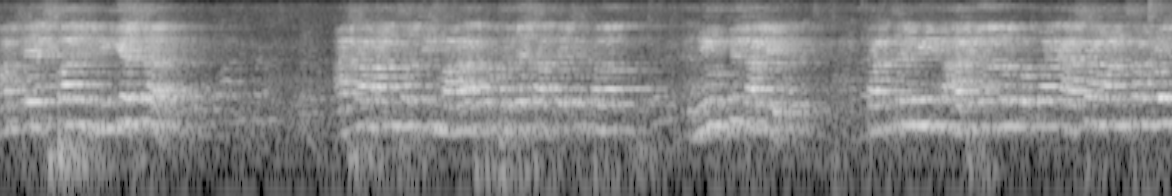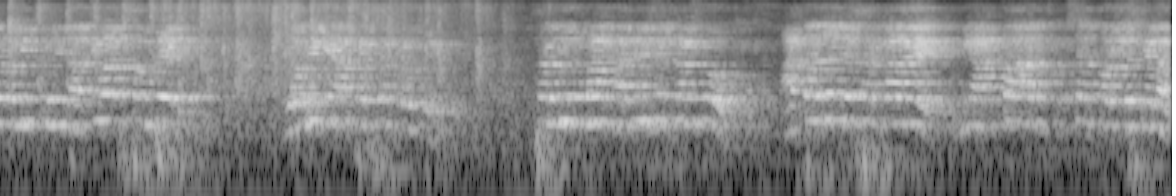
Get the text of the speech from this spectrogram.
आमचे यशपाल लिंगे सर अशा माणसाची महाराष्ट्र प्रदेश अध्यक्ष पदात नियुक्ती झाली. त्यांचे मी अभिनंदन करतो आणि अशा माणसामुळे कमीत कमी जातीवाद संपेल एवढी मी अपेक्षा करतोय. सर मी तुम्हाला खात्रीशीर सांगतो आता जे जे सरकार आहे मी आता आज पक्षात प्रवेश केला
